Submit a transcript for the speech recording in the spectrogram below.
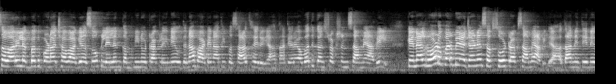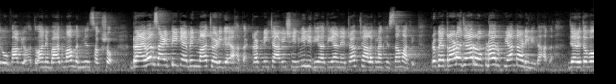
સવારે લગભગ પોણા છ વાગે અશોક લેલન કંપનીનો ટ્રક લઈને ઉધના ભાટેનાથી પસાર થઈ રહ્યા હતા. ત્યારે અવધ કન્સ્ટ્રક્શન સામે આવેલી કેનાલ રોડ ઉપર બે અજાણ્યા શખ્સો ટ્રક સામે આવી ગયા હતા અને તેને રોકાવ્યો હતો અને બાદમાં બંને શખ્સો ડ્રાઈવર સાઈડથી કેબિનમાં ચડી ગયા હતા. ટ્રકની ચાવી છીનવી લીધી હતી અને ટ્રક ચાલકના ખિસ્સામાંથી રૂપિયા ત્રણ હજાર રોકડા રૂપિયા કાઢી લીધા હતા. જ્યારે તેઓ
